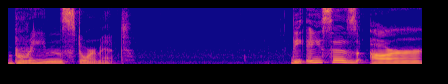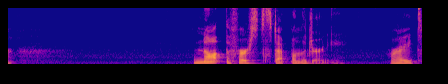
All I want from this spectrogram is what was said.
brainstorm it. The aces are not the first step on the journey, right?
